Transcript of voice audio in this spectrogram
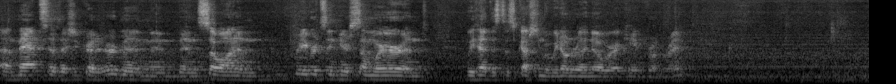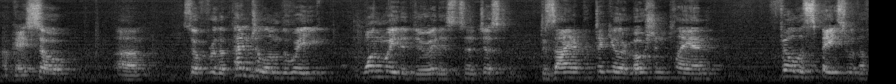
uh, Matt says I should credit Erdmann and, and, so on, and Raibert's in here somewhere, and we've had this discussion, but we don't really know where it came from, right? Okay, so, um, so for the pendulum, the way, you, one way to do it is to just design a particular motion plan, fill the space with a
